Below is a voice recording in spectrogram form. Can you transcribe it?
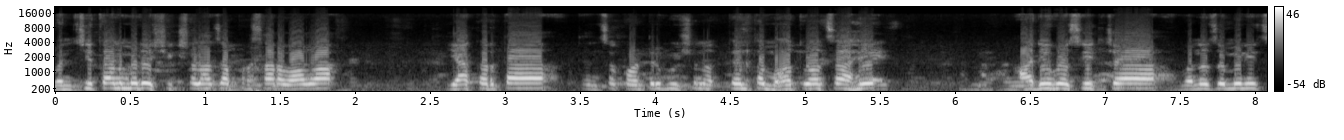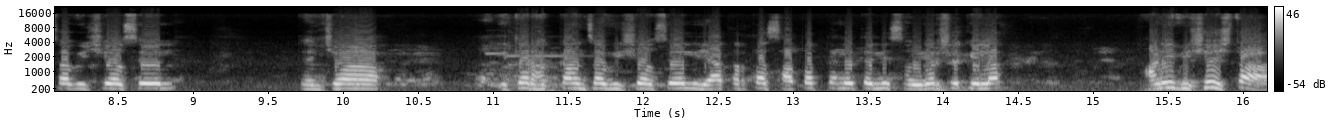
वंचितांमध्ये शिक्षणाचा प्रसार व्हावा याकरता त्यांचं कॉन्ट्रीब्युशन अत्यंत महत्वाचं आहे. आदिवासींच्या वनजमिनीचा विषय असेल त्यांच्या इतर हक्कांचा विषय असेल याकरता सातत्याने त्यांनी संघर्ष केला. आणि विशेषतः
